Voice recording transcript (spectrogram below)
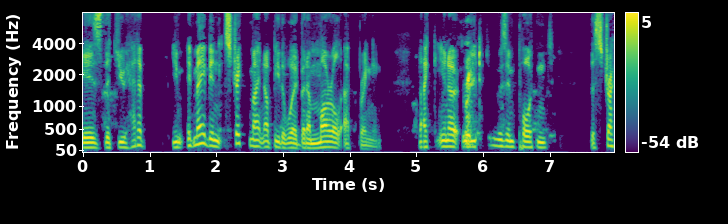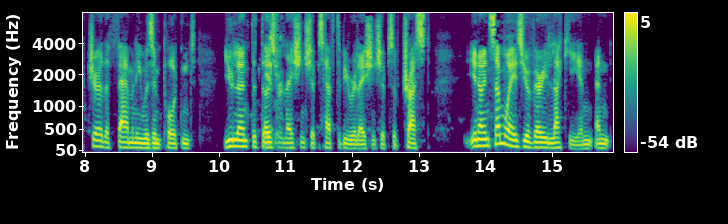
is that you had a, you, it may have been strict, might not be the word, but a moral upbringing. Like, you know, religion was important. The structure, the family was important. You learned that those relationships have to be relationships of trust. You know, in some ways, you're very lucky, and, and,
